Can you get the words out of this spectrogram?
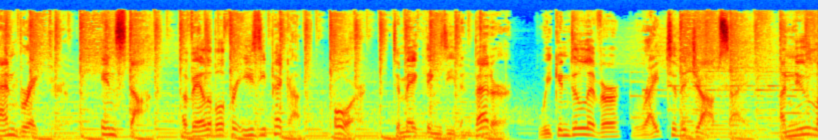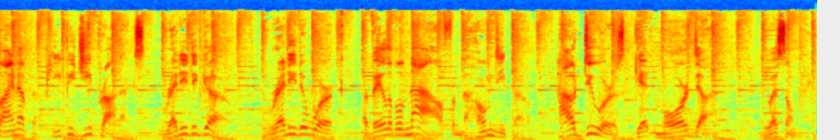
and Breakthrough. In stock, available for easy pickup, or To make things even better, we can deliver right to the job site. A new lineup of PPG products ready to go, ready to work, available now from the Home Depot. How doers get more done. US only.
